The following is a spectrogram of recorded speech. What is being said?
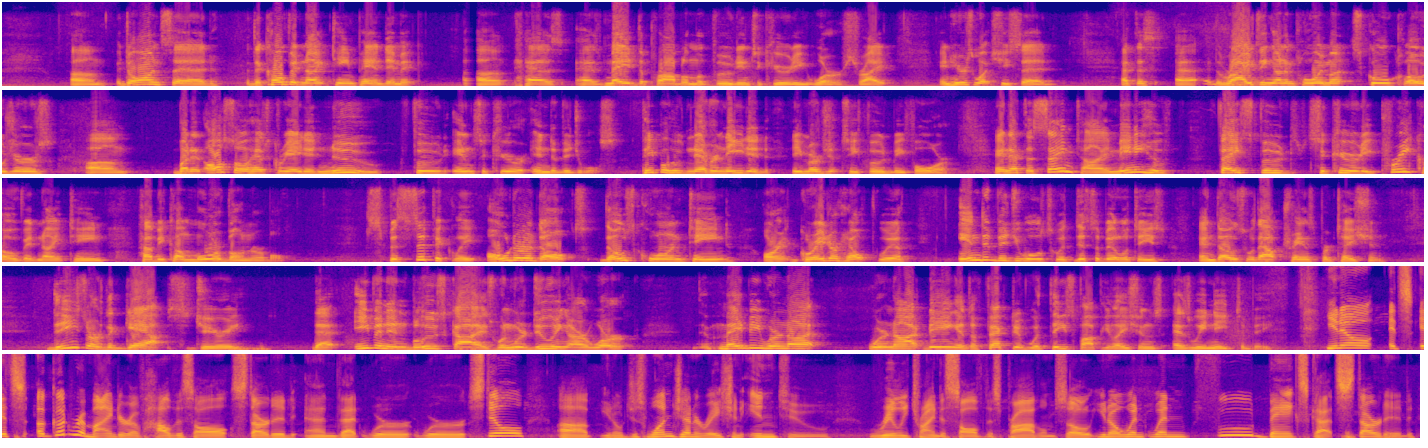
Um, Dawn said the COVID 19 pandemic uh, has has made the problem of food insecurity worse, right? And here's what she said: at this, uh, the rising unemployment, school closures, um, but it also has created new food insecure individuals, people who've never needed emergency food before, and at the same time, many who faced food security pre-COVID 19 have become more vulnerable. Specifically older adults, those quarantined are at greater health with, individuals with disabilities, and those without transportation. These are the gaps, Jerry, that even in blue skies, when we're doing our work, maybe we're not we're not being as effective with these populations as we need to be. You know, it's it's a good reminder of how this all started, and that we're we're still, uh, you know, just one generation into really trying to solve this problem. So, you know, when when food banks got started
